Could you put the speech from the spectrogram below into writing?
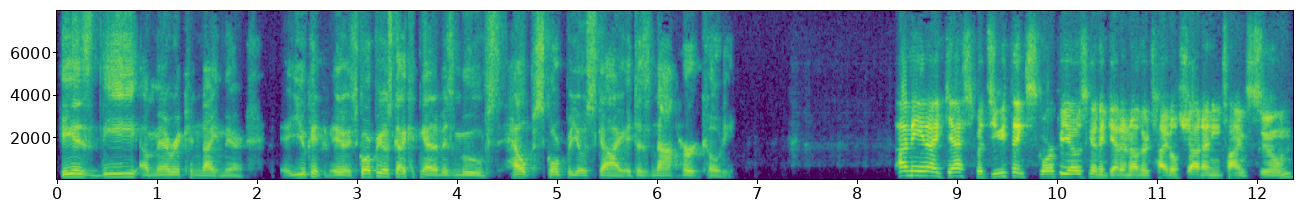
He is the American nightmare. You can uh, Scorpio Sky kicking out of his moves help Scorpio Sky. It does not hurt Cody. I mean, I guess, but do you think Scorpio's going to get another title shot anytime soon?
